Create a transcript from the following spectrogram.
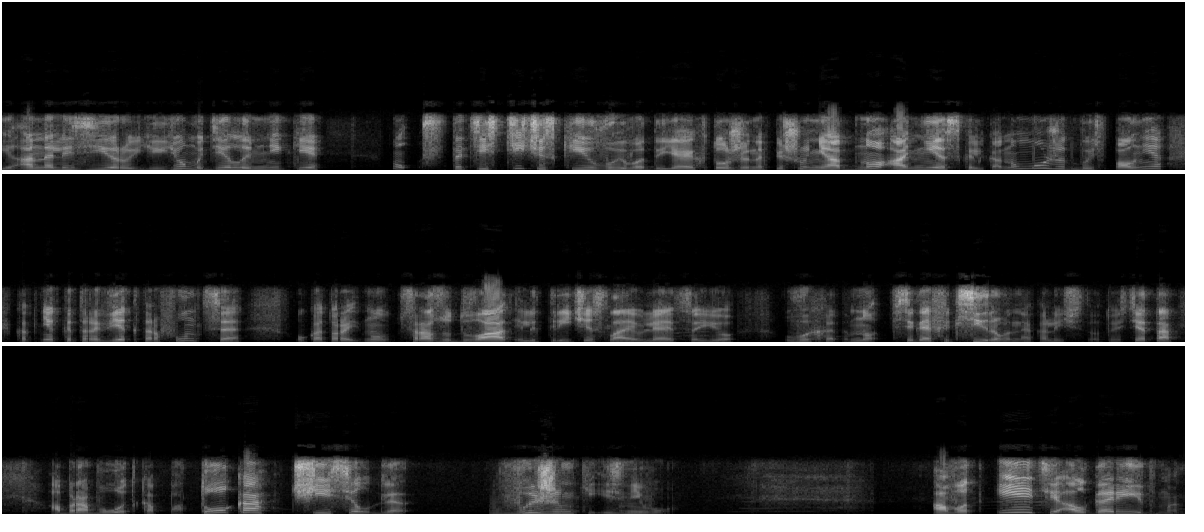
и анализируя ее, мы делаем некие ну, статистические выводы, я их тоже напишу, не одно, а несколько. Ну, может быть, вполне как некоторая вектор-функция, у которой, ну, сразу два или три числа являются ее выходом. Но всегда фиксированное количество. То есть это обработка потока чисел для выжимки из него. А вот эти алгоритмы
